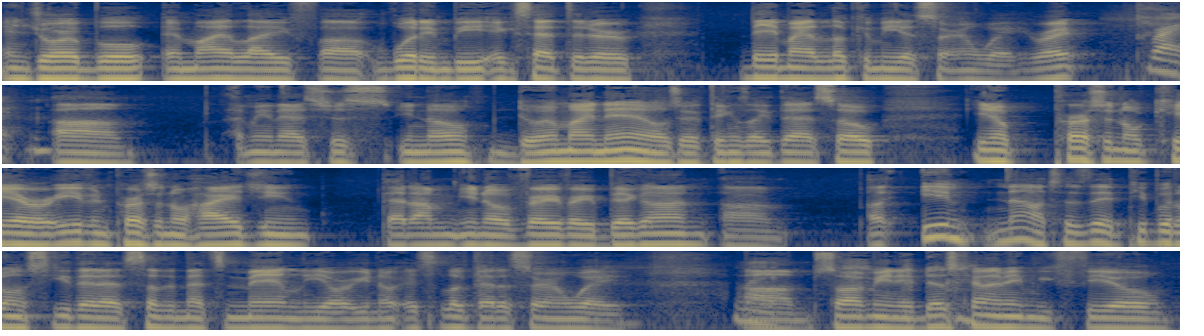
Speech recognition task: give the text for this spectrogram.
enjoyable in my life, uh, wouldn't be accepted or they might look at me a certain way, right? right. Um, I mean, that's just, you know, doing my nails or things like that. So, you know, personal care or even personal hygiene that I'm, you know, very, very big on. Um, uh, even now to this day, people don't see that as something that's manly or, you know, it's looked at a certain way. Um, so, I mean, it does kind of make me feel,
